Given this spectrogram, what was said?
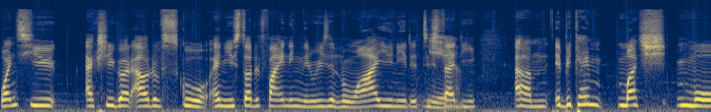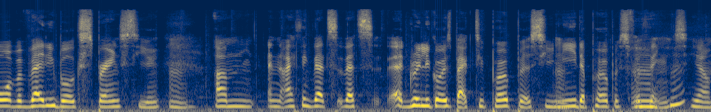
once you actually got out of school and you started finding the reason why you needed to Yeah. study, um, it became much more of a valuable experience to you. Mm. Um, and I think that's that's it really goes back to purpose. You Mm. need a purpose for Mhm. things. Yeah.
